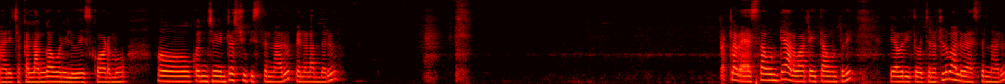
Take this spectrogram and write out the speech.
కానీ చక్కగా లంగా ఓణీలు వేసుకోవడము కొంచెం ఇంట్రెస్ట్ చూపిస్తున్నారు పిల్లలందరూ. అట్లా వేస్తూ ఉంటే అలవాటు అవుతూ ఉంటుంది. ఎవరితో తోచినట్లు వాళ్ళు వేస్తున్నారు.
